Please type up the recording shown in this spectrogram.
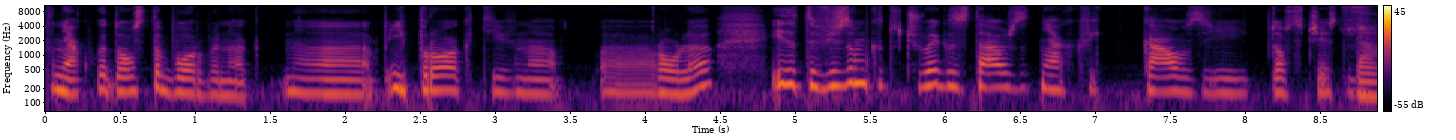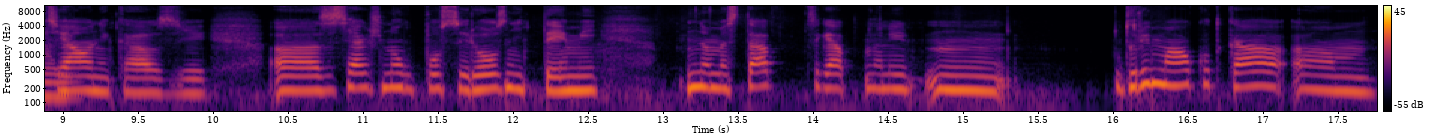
понякога доста борбена а, и проактивна а, роля и да те виждам като човек заставаш зад някакви каузи, доста често да, социални да. каузи, а, засягаш много по-сериозни теми. На места, сега, нали, м- дори малко така... Ам,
